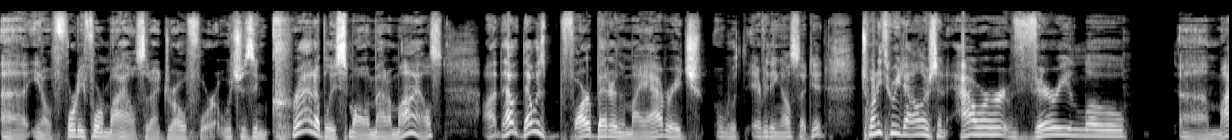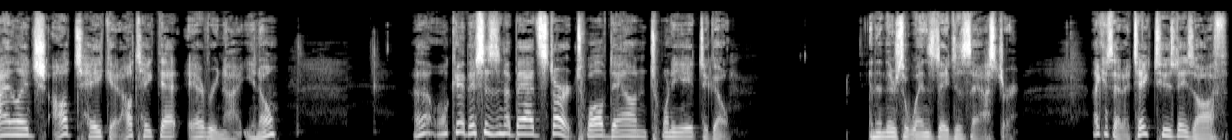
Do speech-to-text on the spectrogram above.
uh, you know, 44 miles that I drove for it, which is incredibly small amount of miles. Uh, that, that was far better than my average with everything else I did. $23 an hour, very low uh, mileage. I'll take it. I'll take that every night, you know? I Thought, okay, this isn't a bad start. 12 down, 28 to go. And then there's a Wednesday disaster like I said, I take Tuesdays off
